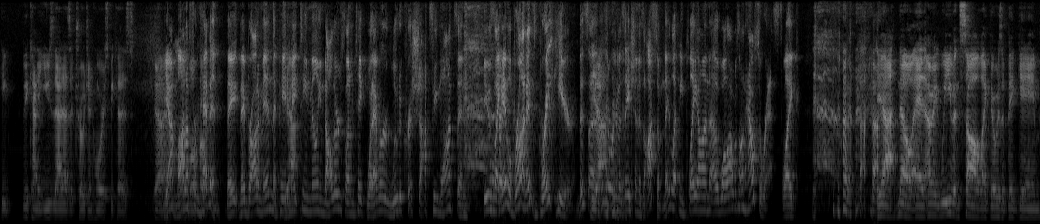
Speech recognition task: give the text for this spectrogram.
he they kind of used that as a Trojan horse because. Uh, yeah, mana from heaven. They they brought him in. They paid yeah. him eighteen million dollars. Let him take whatever ludicrous shots he wants, and he was like, "Hey, LeBron, it's great here. This, uh, yeah. this organization is awesome. They let me play on uh, while I was on house arrest. Like, yeah, no, and I mean, we even saw like there was a big game.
